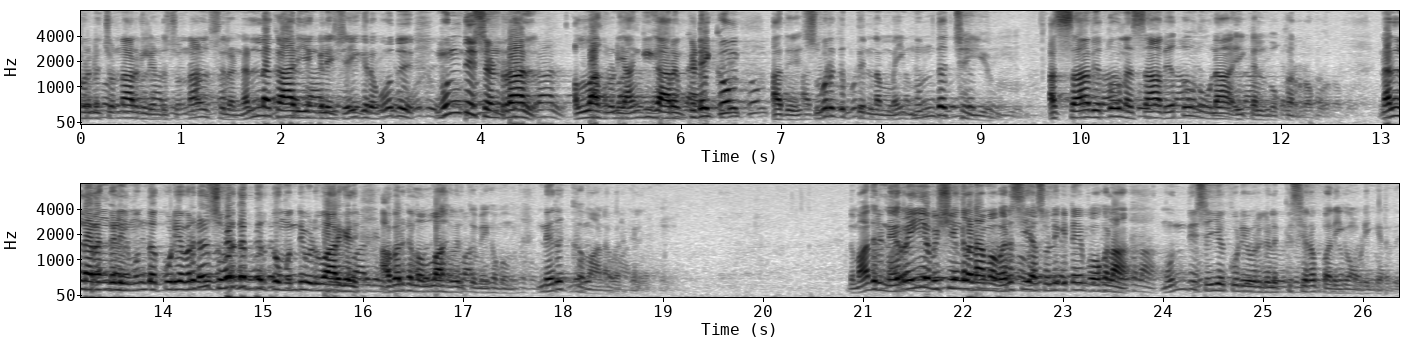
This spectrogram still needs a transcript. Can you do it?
அவர்கள் சொன்னார்கள் என்று சொன்னால் சில நல்ல காரியங்களை செய்கிற போது முந்தி சென்றால் அல்லாஹனுடைய அங்கீகாரம் கிடைக்கும். அது சுவர்க்கத்தில் நம்மை முந்த செய்யும். அஸ்ஸாபிகூன் அஸ்ஸாபிகூன் உலாயிகல் முகர்ரபூன். நல்லறங்களில் முந்தக்கூடியவர்கள் சுவர்க்கத்திற்கு முந்தி விடுவார்கள். அவர்கள் அல்லாஹுவிற்கு மிகவும் நெருக்கமானவர்கள். இந்த மாதிரி நிறைய விஷயங்களை நாம வரிசையா சொல்லிக்கிட்டே போகலாம். முந்தி செய்யக்கூடியவர்களுக்கு சிறப்பு அதிகம் அப்படிங்கிறது.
